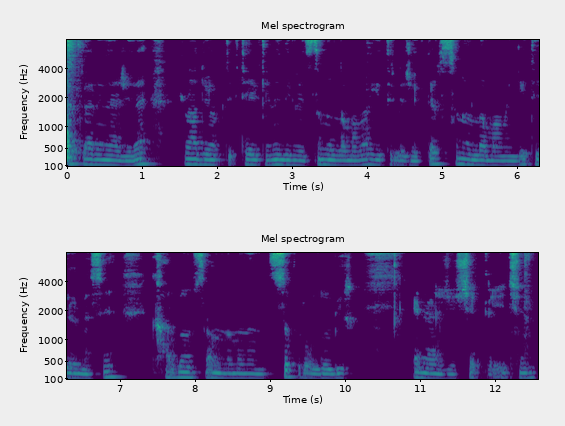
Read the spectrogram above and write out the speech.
nükleer enerjide radyoaktif tehlike nedeniyle sınırlamalar getirilecektir. Sınırlamanın getirilmesi karbon salınımının sıfır olduğu bir enerji şekli için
